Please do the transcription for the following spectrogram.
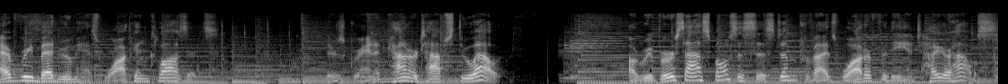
Every bedroom has walk-in closets. There's granite countertops throughout, a reverse osmosis system provides water for the entire house.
